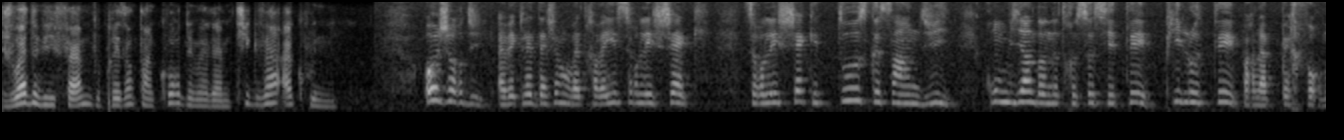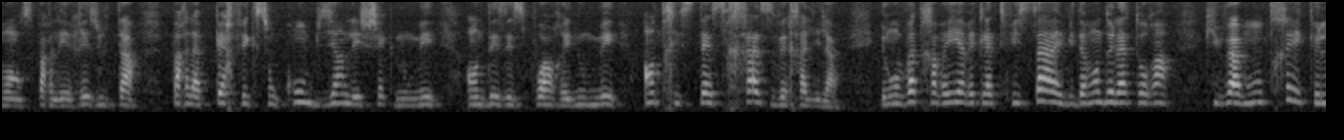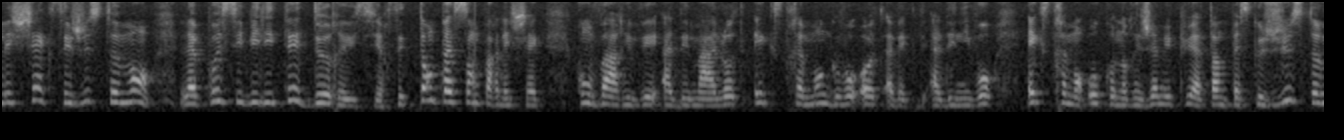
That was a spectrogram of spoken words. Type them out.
Joie de Bifam vous présente un cours de Madame Tikva Akoun. Aujourd'hui, avec l'aide d'Hachem, on va travailler sur l'échec, sur l'échec et tout ce que ça induit. Combien dans notre société est piloté par la performance, par les résultats, par la perfection, combien l'échec nous met en désespoir et nous met en tristesse, ras vechalila. Et on va travailler avec la tfissa, évidemment, de la Torah qui va montrer que l'échec, c'est justement la possibilité de réussir. C'est en passant par l'échec qu'on va arriver à des mahalotes extrêmement hautes, avec à des niveaux extrêmement hauts qu'on n'aurait jamais pu atteindre parce que justement,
